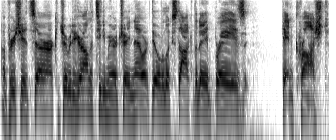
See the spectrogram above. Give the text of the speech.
Appreciate Sarah, our contributor here on the TD Ameritrade Network. The Overlook stock of the day, Braze, getting crushed.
